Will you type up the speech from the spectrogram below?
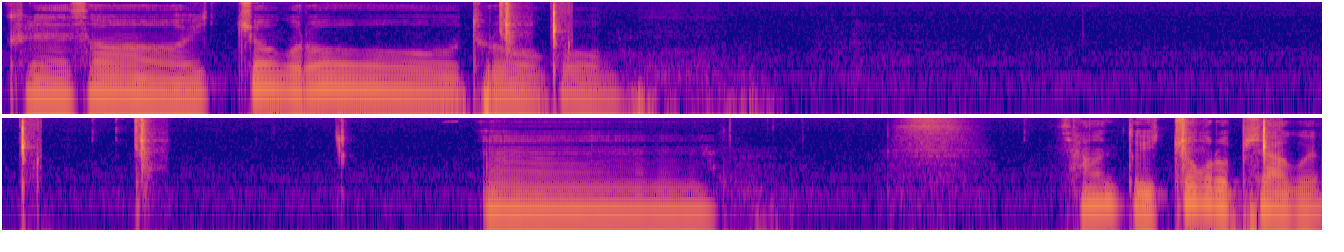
그래서 이쪽으로 들어오고 음, 상은 또 이쪽으로 피하고요.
